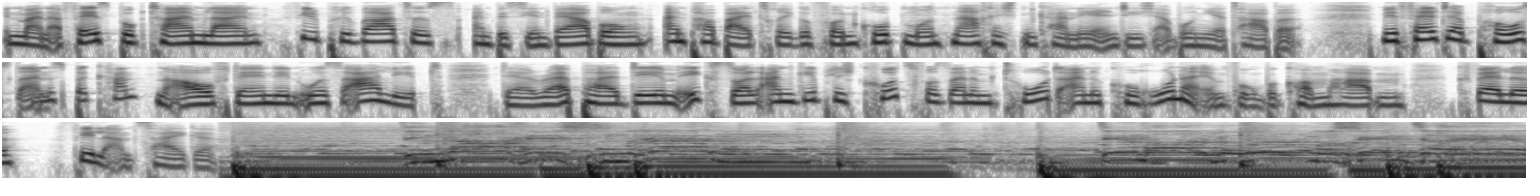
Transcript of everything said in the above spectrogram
In meiner Facebook-Timeline viel Privates, ein bisschen Werbung, ein paar Beiträge von Gruppen und Nachrichtenkanälen, die ich abonniert habe. Mir fällt der Post eines Bekannten auf, der in den USA lebt. Der Rapper DMX soll angeblich kurz vor seinem Tod eine Corona-Impfung bekommen haben. Quelle Fehlanzeige. Die Nachrichten rennen dem Algorithmus hinterher.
